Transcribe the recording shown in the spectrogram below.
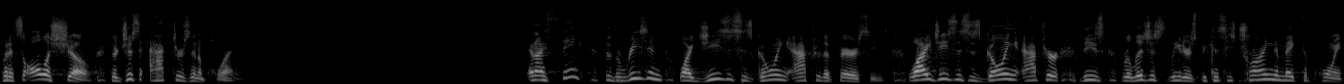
but it's all a show. They're just actors in a play. And I think that the reason why Jesus is going after the Pharisees, why Jesus is going after these religious leaders, because he's trying to make the point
